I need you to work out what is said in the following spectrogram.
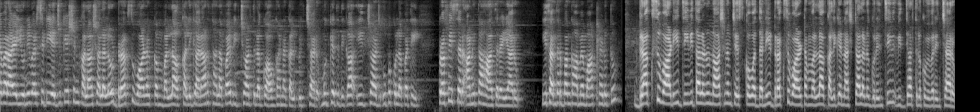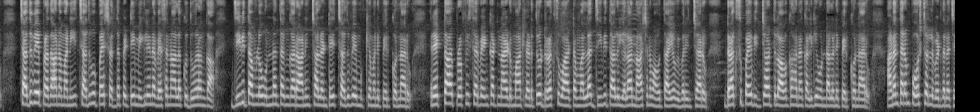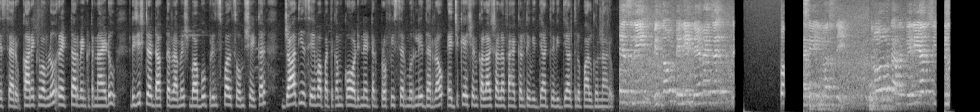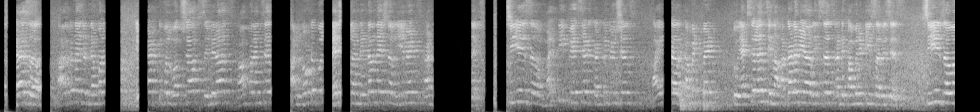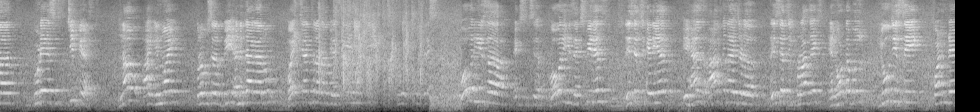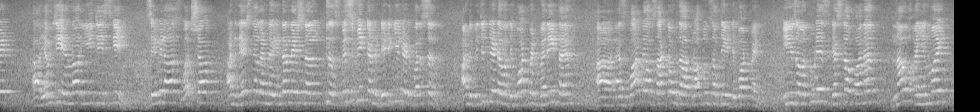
Krishnadevaraya university education కళాశాలలో drugs వాడకం వల్ల కలిగే అనర్థాలపై విద్యార్థులకు అవగాహన కల్పించారు. ముఖ్య అతిథిగా ఇన్ఛార్జ్ ఉపకులపతి ప్రొఫెసర్ అనిత హాజరయ్యారు. ఈ సందర్భంగా ఆమె మాట్లాడుతూ డ్రగ్స్ వాడి జీవితాలను నాశనం చేసుకోవద్దని డ్రగ్స్ వాడటం వల్ల కలిగే నష్టాలను గురించి విద్యార్థులకు వివరించారు. చదువే ప్రధానమని చదువుపై శ్రద్ధ పెట్టి మిగిలిన వ్యసనాలకు దూరంగా జీవితంలో ఉన్నతంగా రాణించాలంటే చదువే ముఖ్యమని పేర్కొన్నారు. రెక్టార్ ప్రొఫెసర్ వెంకట్ నాయుడు మాట్లాడుతూ డ్రగ్స్ వాడటం వల్ల జీవితాలు ఎలా నాశనం అవుతాయో వివరించారు. డ్రగ్స్పై విద్యార్థులు అవగాహన కలిగి ఉండాలని పేర్కొన్నారు. అనంతరం పోస్టర్లు విడుదల చేశారు. కార్యక్రమంలో rector Venkatanaidu registrar doctor Ramesh Babu principal Somashekar జాతీయ సేవా పథకం coordinator professor Muralidhar Rao education కళాశాల ఫ్యాకల్టీ విద్యార్థి విద్యార్థులు పాల్గొన్నారు. University. Throughout her career, she has uh, organized a number of impactful workshops, seminars, conferences, and notable national and international events and projects. She is uh, multi-faceted contributions, her commitment to excellence in academia, research, and community services. She is our today's chief guest. Now I invite Professor B. Anita Garu, Vice Chancellor of SKU. Over his, uh, over his experience, research career, he has organized uh, research projects, a notable UGC funded uh, MGNREG scheme, seminars, workshop, and national and international. He is a specific and dedicated person and visited our department many times uh, as part of sort out the problems of the department. He is our today's guest of honor. Now I invite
